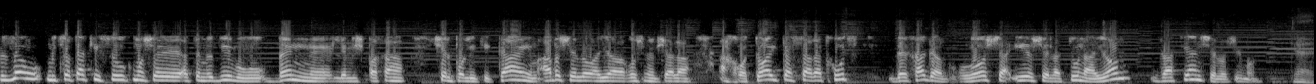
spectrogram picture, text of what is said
וזהו, מיצוטקיס הוא, כמו שאתם יודעים, הוא בן אה, למשפחה של פוליטיקאים, אבא שלו היה ראש ממשלה, אחותו הייתה שרת חוץ. דרך אגב, ראש העיר של אתונה היום זה אחיין שלו, שמעון. כן.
